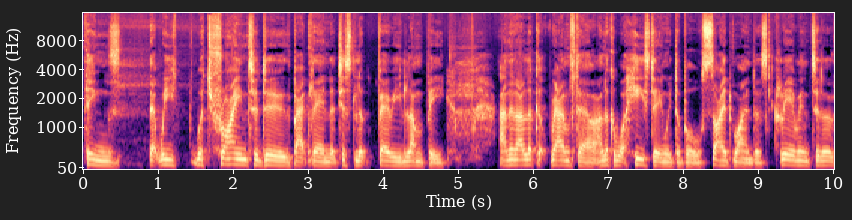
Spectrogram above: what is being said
things that we were trying to do back then that just looked very lumpy. And then I look at Ramsdale, I look at what he's doing with the ball, sidewinders, clearing to the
